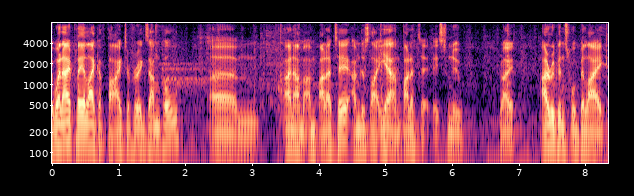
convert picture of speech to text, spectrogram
When I play like a fighter, for example, um, and I'm, I'm bad at it, I'm just like, yeah, I'm bad at it. It's new, right? Arrogance will be like,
